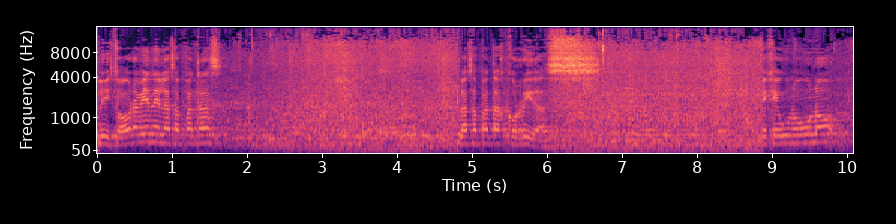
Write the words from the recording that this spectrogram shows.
Listo, ahora vienen las zapatas. Las zapatas corridas. Eje 1 1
